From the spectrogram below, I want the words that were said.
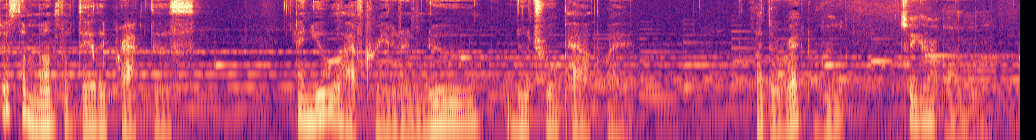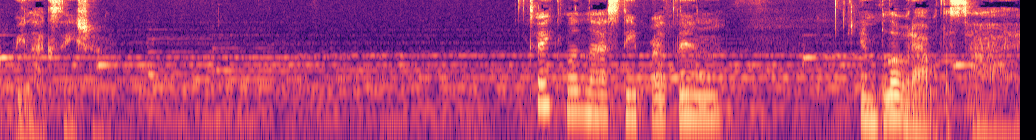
Just a month of daily practice and you will have created a new neutral pathway, a direct route to your own relaxation. Take one last deep breath in and blow it out with a sigh.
